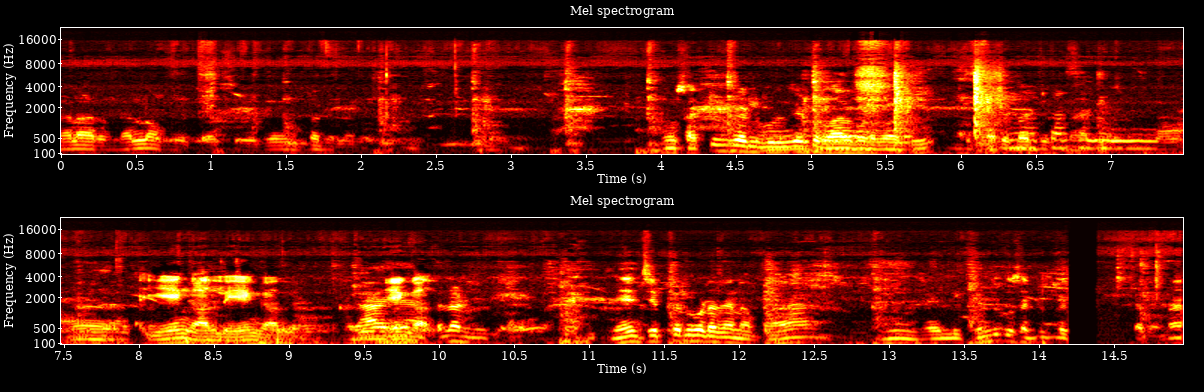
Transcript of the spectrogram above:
நல்லா இருக்கும். நல்லா உங்களுக்கு నువ్వు సర్టిఫికేట్ల గురించి అయితే బాధపడబాకు. ఏం కాదులే ఏం కాదు. ఏం కాదు. నేను చెప్పేది కూడా అదేనప్పా? నీకు ఎందుకు సర్టిఫికేట్ ఇస్తానా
